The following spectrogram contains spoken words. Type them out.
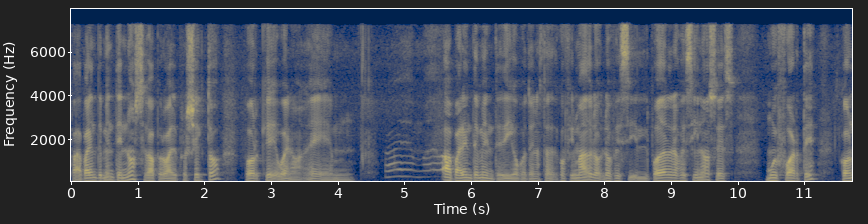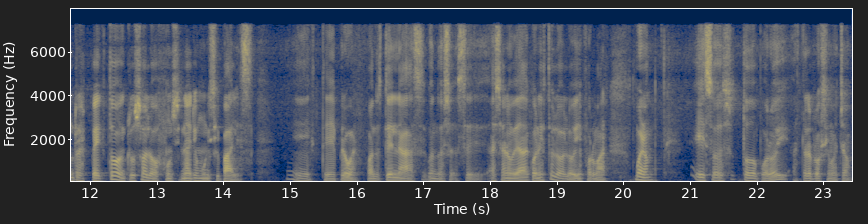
aparentemente no se va a aprobar el proyecto porque, bueno, eh, aparentemente digo, porque no está confirmado, los, el poder de los vecinos es muy fuerte con respecto incluso a los funcionarios municipales. Este, pero bueno, cuando estén las, cuando haya, se, haya novedad con esto lo, lo voy a informar. Bueno, eso es todo por hoy. Hasta la próxima. Chao.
